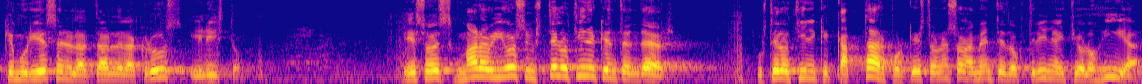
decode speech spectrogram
que muriese en el altar de la cruz y listo. Eso es maravilloso y usted lo tiene que entender. Usted lo tiene que captar porque esto no es solamente doctrina y teología,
